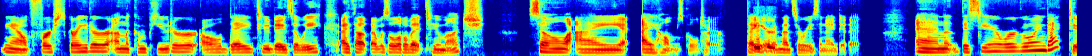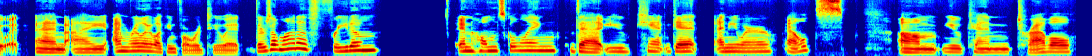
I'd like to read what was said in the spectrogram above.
you know first grader on the computer all day 2 days a week. I thought that was a little bit too much. So I I homeschooled her that year Mhm. and that's the reason I did it. And this year we're going back to it and I I'm really looking forward to it. There's a lot of freedom in homeschooling that you can't get anywhere else. Um, you can travel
